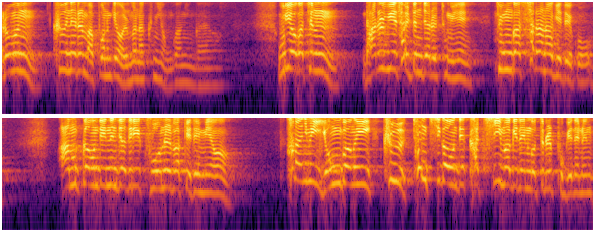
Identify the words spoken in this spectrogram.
여러분, 그 은혜를 맛보는 게 얼마나 큰 영광인가요? 우리와 같은 나를 위해 살던 자를 통해 누군가 살아나게 되고 암 가운데 있는 자들이 구원을 받게 되며 하나님의 영광의 그 통치 가운데 같이 임하게 되는 것들을 보게 되는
